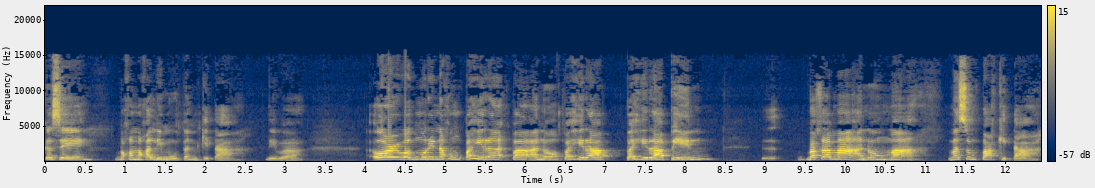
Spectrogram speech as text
kasi baka makalimutan kita." 'Di ba? Or wag mo rin akong pahira pa ano, pahirap pahirapin baka ma ano ma masumpa kita.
